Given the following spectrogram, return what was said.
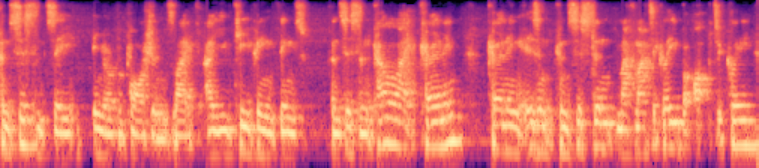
consistency in your proportions. Like, are you keeping things consistent? Kind of like kerning. Kerning isn't consistent mathematically, but optically,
